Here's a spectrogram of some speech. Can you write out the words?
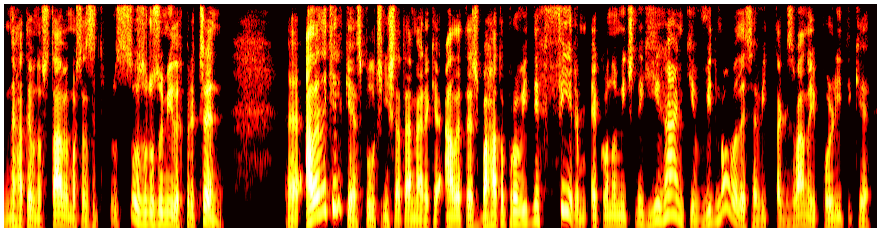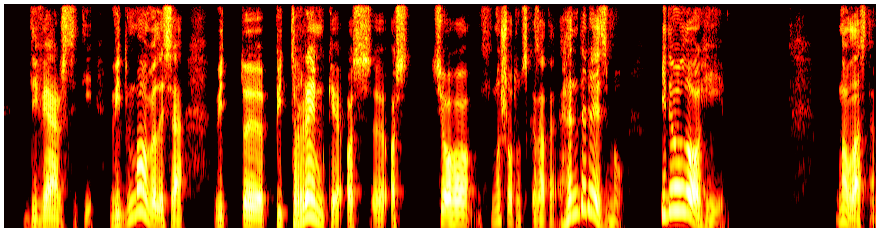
негативно ставимося з, зрозумілих причин. Е, Але не тільки Сполучені Штати Америки, але теж багато провідних фірм, економічних гігантів відмовилися від так званої політики diversity, відмовилися від е, підтримки ось, е, ось цього, ну що тут сказати, гендеризму, ідеології. Ну, власне,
